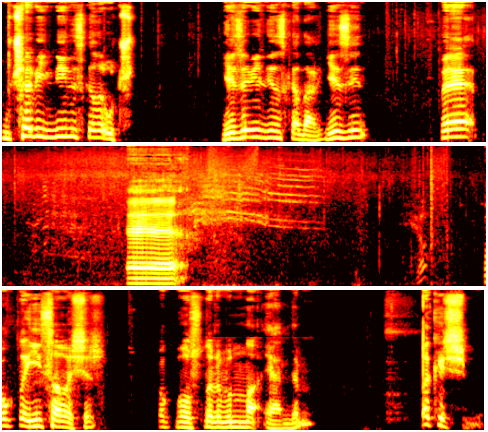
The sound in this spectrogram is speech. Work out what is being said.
uçabildiğiniz kadar uçun. Gezebildiğiniz kadar gezin ve eee, çok da iyi savaşır. Çok bossları bununla yendim. Bakın şimdi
